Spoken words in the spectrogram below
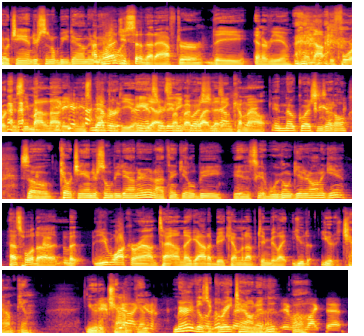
Coach Anderson will be down there. I'm now, glad you and- said that after the interview and not before, because he might have not even spoken Never to you. answered yes, any I'm, I'm glad questions. that didn't come out. and no questions at all. So Coach Anderson will be down there, and I think it'll be. It's, we're going to get it on again. That's what. Uh, but you walk around town, they got to be coming up to you and be like, "You, the, you the champion. You the champion." Yeah, champion." you know, Maryville's for a great town, was, isn't it? It was Oh. like that.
